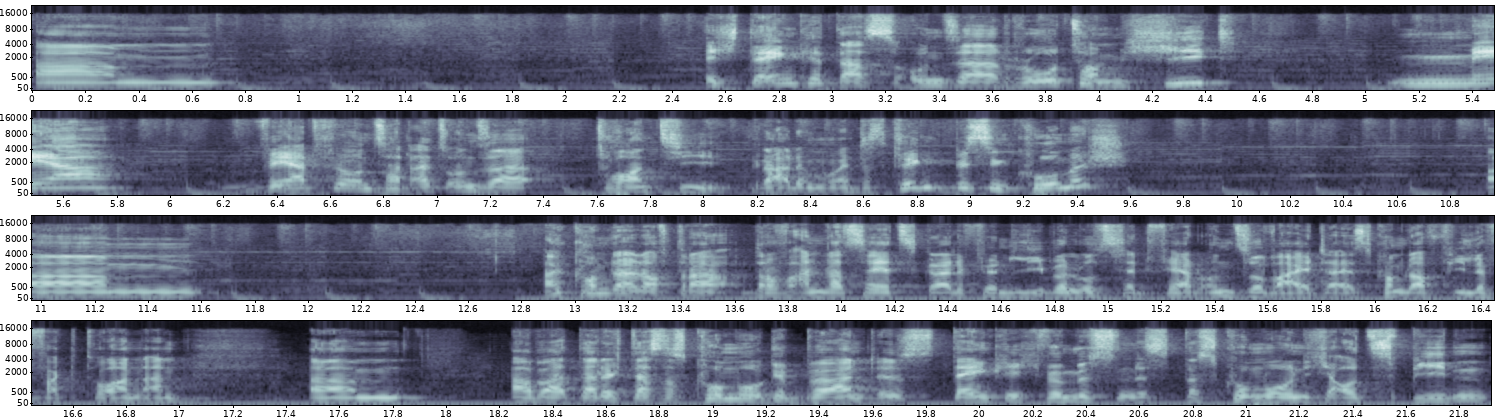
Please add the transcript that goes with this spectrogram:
Ähm, ich denke, dass unser Rotom Heat mehr Wert für uns hat als unser Taunty gerade im Moment. Das klingt ein bisschen komisch. Ähm, kommt halt auch dra drauf an, was er jetzt gerade für ein Lieberlos-Set fährt und so weiter. Es kommt auf viele Faktoren an. Ähm, aber dadurch, dass das Komo geburnt ist, denke ich, wir müssen das Komo nicht outspeeden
